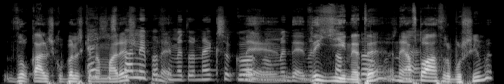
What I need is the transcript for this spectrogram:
δω άλλες κοπέλες και να μου αρέσει. πάλι επαφή ναι. με τον έξω κόσμο. Ναι, με, ναι, με δεν τους γίνεται. ανθρώπους, ναι, αυτό άνθρωπος είμαι.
